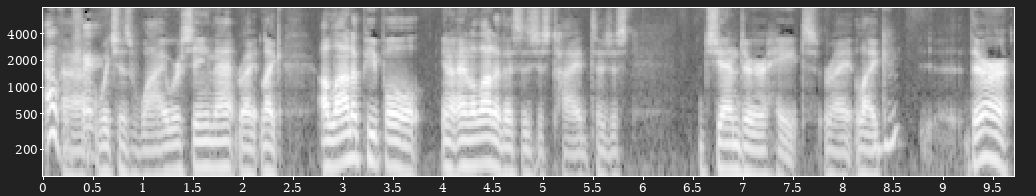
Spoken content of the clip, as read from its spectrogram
oh for uh, sure which is why we're seeing that, right? Like a lot of people, you know, and a lot of this is just tied to just gender hate, right? Like Mm-hmm. there are i-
